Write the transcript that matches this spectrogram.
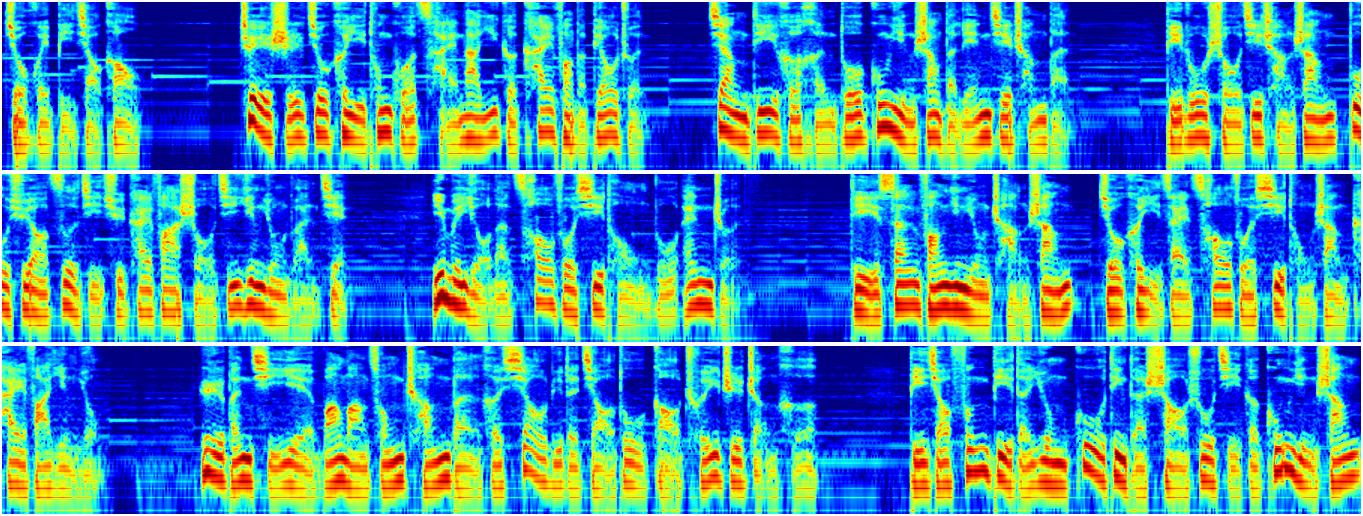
就会比较高。这时，就可以通过采纳一个开放的标准，降低和很多供应商的连接成本。比如，手机厂商不需要自己去开发手机应用软件。因为有了操作系统如 Android，第三方应用厂商就可以在操作系统上开发应用。日本企业往往从成本和效率的角度搞垂直整合，比较封闭的用固定的少数几个供应商，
